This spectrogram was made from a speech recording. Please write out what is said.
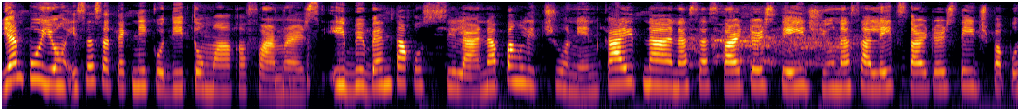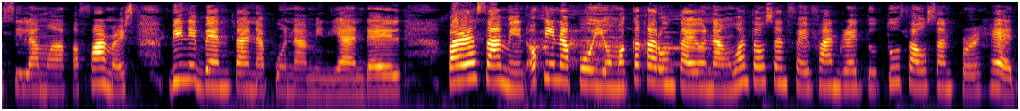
Yan po yung isa sa tekniko dito mga ka-farmers. Ibibenta ko sila na panglitsunin kahit na nasa starter stage, yung nasa late starter stage pa po sila mga ka-farmers, binibenta na po namin yan. Dahil para sa amin, okay na po yung magkakaroon tayo ng 1,500 to 2,000 per head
